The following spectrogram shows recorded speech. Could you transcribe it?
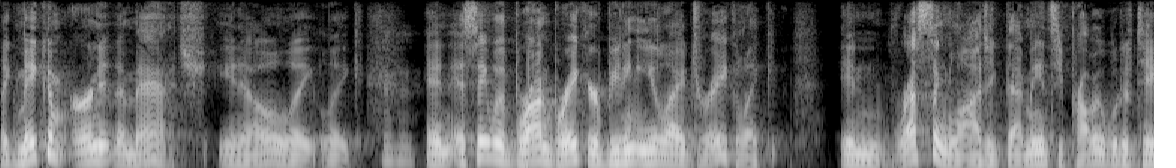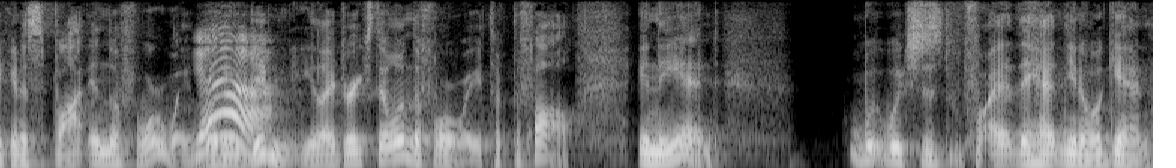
Like, make him earn it in a match, you know? Like, like, mm-hmm. and, and same with Bron Breakker beating Eli Drake. Like, in wrestling logic, that means he probably would have taken a spot in the four way, yeah. but he didn't. Eli Drake's still in the four way. He took the fall in the end which is they had you know again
